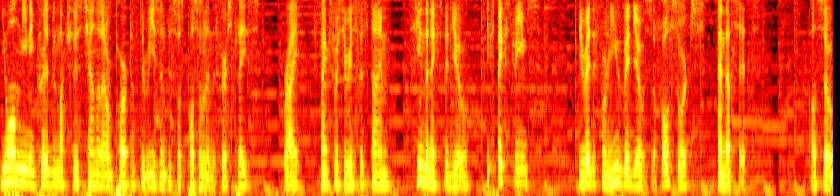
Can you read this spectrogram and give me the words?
You all mean incredibly much to this channel and are part of the reason this was possible in the first place, right? Thanks for serious this time. See you in the next video. Expect streams, be ready for new videos of all sorts, and that's it. Also,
